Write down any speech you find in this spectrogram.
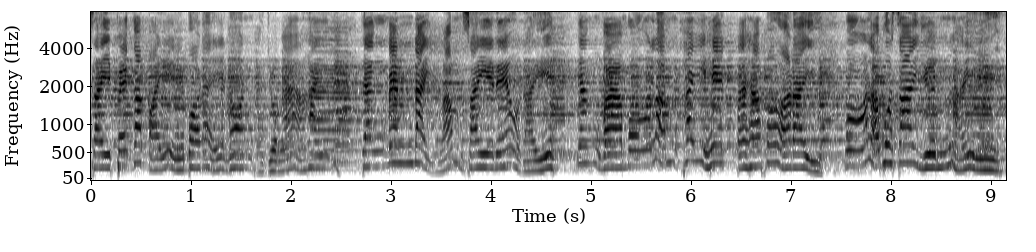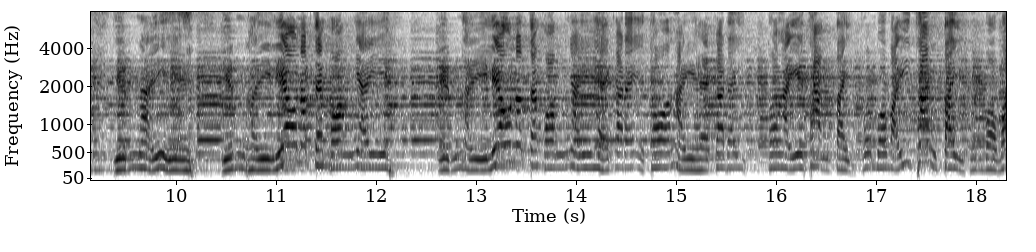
ใส่ไปก็ไปบ่ได้นอนอยู่งาให้จังแม่นได้ลำใส่แล้วใดยังว่าบ่ลำไข่เฮ็ดไปหาบ่อะไรบ่ละผู้ชายยืนให้ยืนให้ยืนให้เลี้ยวนับแต่กองใหญ่ยืนให้เลี้ยวนับแต่กองใหญ่แห่ก็ได้ทอให้แห่ก็ได้ทอให้ทางไตเพิ่นบ่ไหวทางไตเพิ่นบ่ไหว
